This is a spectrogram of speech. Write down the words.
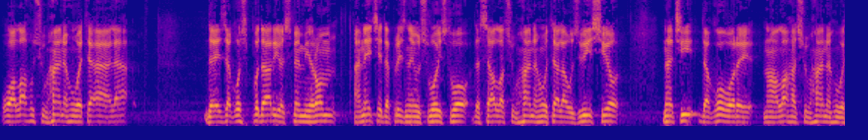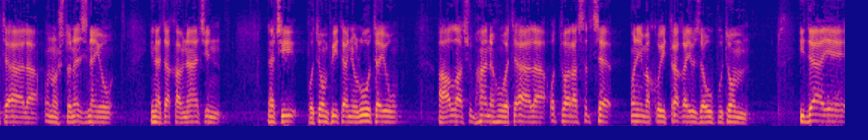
o Allahu subhanahu wa ta'ala da je zagospodario svemirom a neće da priznaju svojstvo da se Allah subhanahu wa ta'ala uzvisio znači da govore na Allaha subhanahu wa ta'ala ono što ne znaju i na takav način znači po tom pitanju lutaju a Allah subhanahu wa ta'ala otvara srce onima koji tragaju za uputom i daje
